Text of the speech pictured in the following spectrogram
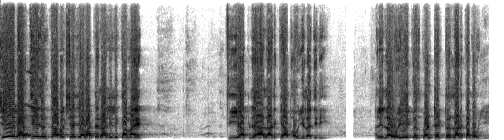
जे भारतीय जनता पक्षाच्या वाट्याला आलेली कामं आहेत ती आपल्या लाडक्या भाऊजीला दिली. आणि लव एकच कॉन्ट्रॅक्टर लाडका भाऊजी.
